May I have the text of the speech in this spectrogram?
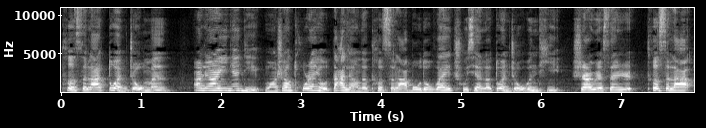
特斯拉断轴门。二零二一年底，网上突然有大量的特斯拉 Model Y 出现了断轴问题。十二月三日，特斯拉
